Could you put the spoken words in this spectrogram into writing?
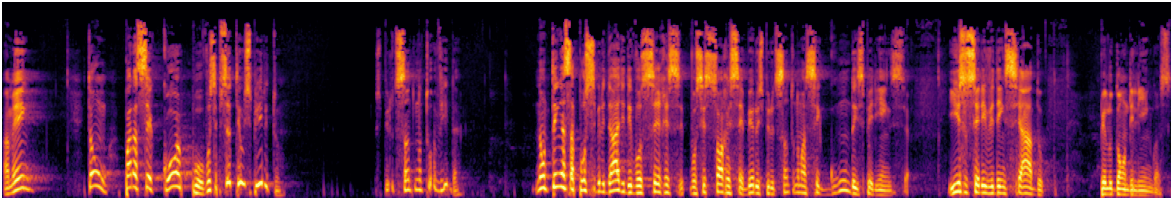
Amém? Então, para ser corpo, você precisa ter o espírito. O Espírito Santo na tua vida. Não tem essa possibilidade de você, você só receber o Espírito Santo numa segunda experiência. E isso ser evidenciado pelo dom de línguas.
